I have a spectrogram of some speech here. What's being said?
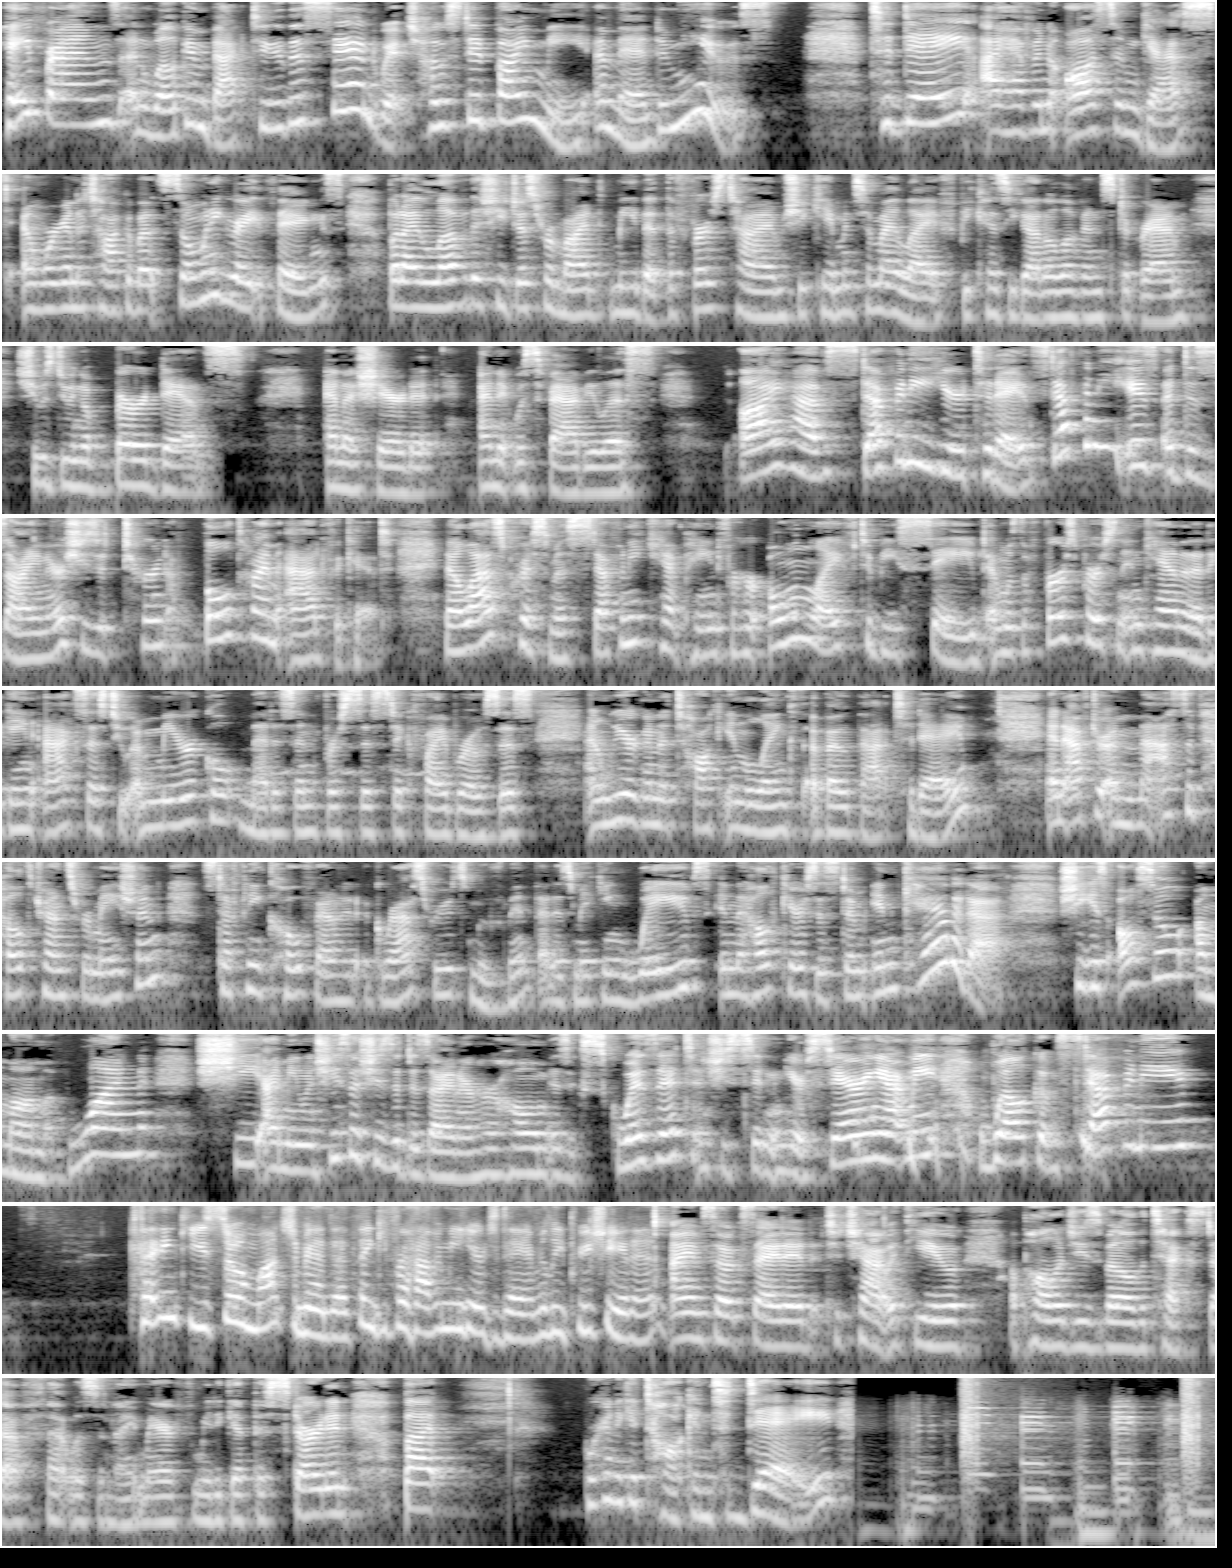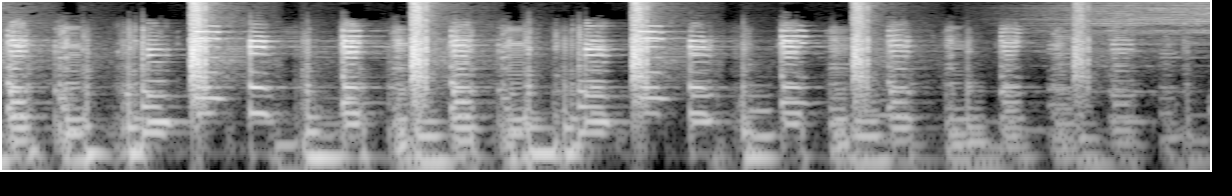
Hey, friends, and welcome back to The Sandwich, hosted by me, Amanda Muse. Today, I have an awesome guest, and we're going to talk about so many great things. But I love that she just reminded me that the first time she came into my life, because you gotta love Instagram, she was doing a bird dance, and I shared it, and it was fabulous. I have Stephanie here today. And Stephanie is a designer. She's a turned a full-time advocate. Now, last Christmas, Stephanie campaigned for her own life to be saved and was the first person in Canada to gain access to a miracle medicine for cystic fibrosis. And we are going to talk in length about that today. And after a massive health transformation, Stephanie co-founded a grassroots movement that is making waves in the healthcare system in Canada. She is also a mom of one. She, I mean, when she says she's a designer, her home is exquisite and she's sitting here staring at me. Welcome, Stephanie. Thank you so much, Amanda. Thank you for having me here today. I really appreciate it. I am so excited to chat with you. Apologies about all the tech stuff. That was a nightmare for me to get this started, but we're going to get talking today.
